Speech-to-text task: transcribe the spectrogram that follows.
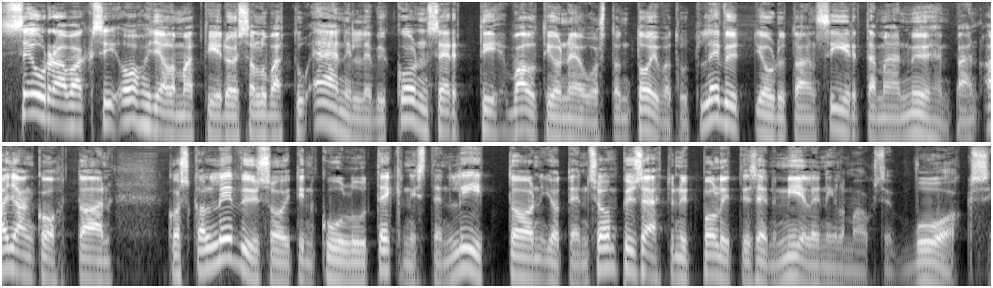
Seuraavaksi ohjelmatiedoissa luvattu äänilevykonsertti, valtioneuvoston toivotut levyt joudutaan siirtämään myöhempään ajankohtaan, koska levysoitin kuuluu teknisten liittoon, joten se on pysähtynyt poliittisen mielenilmauksen vuoksi.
